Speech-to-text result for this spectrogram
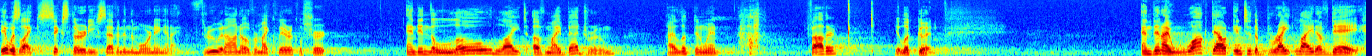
It was like 6:30, 7 in the morning, and I threw it on over my clerical shirt. And in the low light of my bedroom, I looked and went, Ha, Father, you look good. And then I walked out into the bright light of day,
